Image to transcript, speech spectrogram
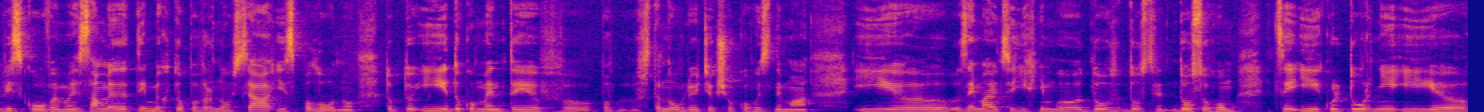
військовими, саме тими, хто повернувся із полону. Тобто і документи встановлюють, якщо у когось нема, і е, займаються їхнім е, досвід, досугом. Це і культурні, і е,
